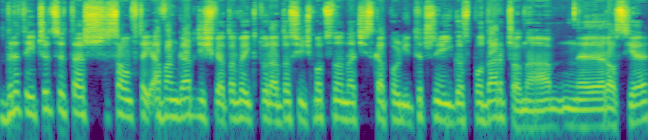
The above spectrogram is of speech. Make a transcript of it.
Brytyjczycy też są w tej awangardzie światowej, która dosyć mocno naciska politycznie i gospodarczo na Rosję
